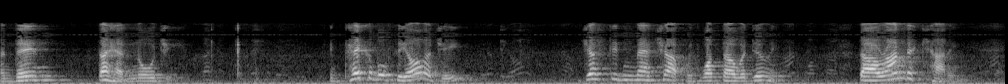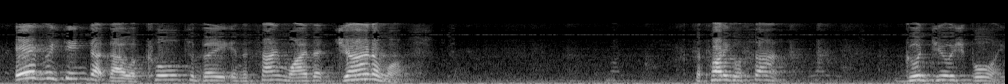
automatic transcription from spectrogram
And then they had an orgy. Impeccable theology just didn't match up with what they were doing. They were undercutting everything that they were called to be in the same way that Jonah was. The prodigal son, good Jewish boy,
